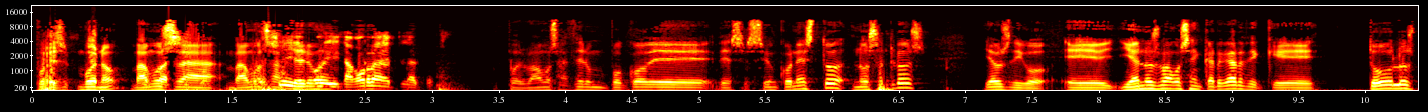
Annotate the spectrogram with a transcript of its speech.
Pues bueno, vamos a, vamos a hacer un, y la gorra de plata. Pues vamos a hacer un poco de, sesión con esto. Nosotros, ya os digo, eh, ya nos vamos a encargar de que todos los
